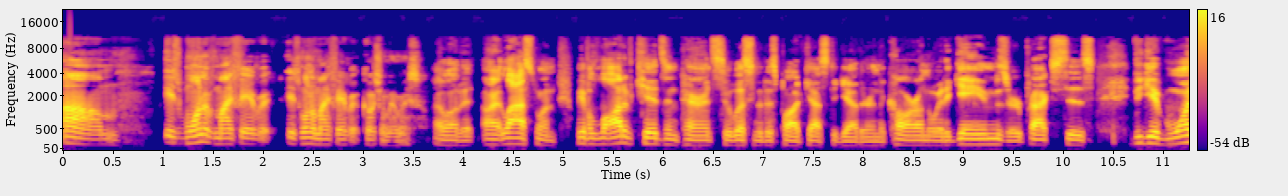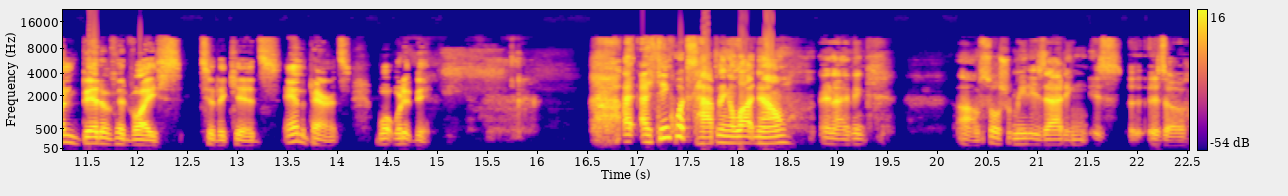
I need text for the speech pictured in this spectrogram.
um, is one of my favorite. Is one of my favorite coaching memories. I love it. All right, last one. We have a lot of kids and parents who listen to this podcast together in the car on the way to games or practices. If you give one bit of advice to the kids and the parents, what would it be? I, I think what's happening a lot now, and I think um, social media is adding is is a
